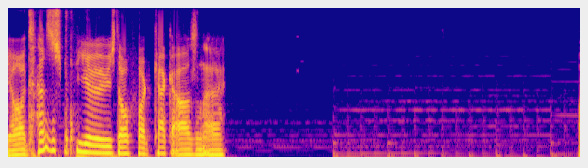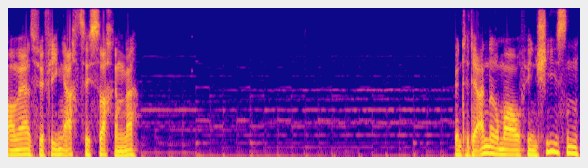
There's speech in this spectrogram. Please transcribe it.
Ja, das Spiel will mich doch verkackarschen, ey. Aber mehr als wir fliegen 80 Sachen, ne? Könnte der andere mal auf ihn schießen?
